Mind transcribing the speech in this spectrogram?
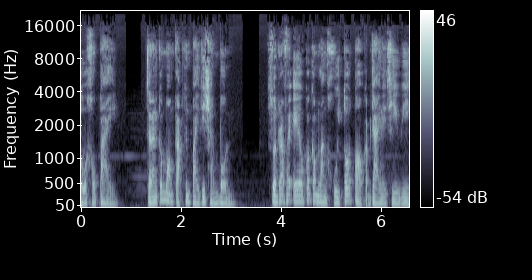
ตัวเขาไป จากนั้นก็มองกลับขึ้นไปที่ชั้นบน ส่วนราฟาเอลก็กำลังคุยโต้ตอบกับยายในทีวี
